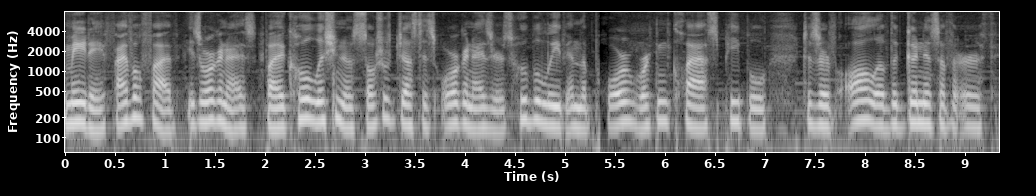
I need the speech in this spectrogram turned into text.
May Day 505 is organized by a coalition of social justice organizers who believe in the poor working class people deserve all of the goodness of the earth.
